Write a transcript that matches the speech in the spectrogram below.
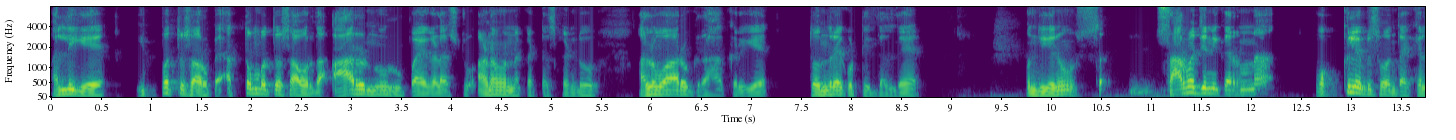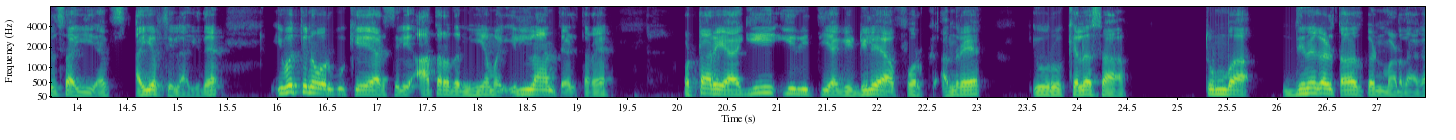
ಅಲ್ಲಿಗೆ ಇಪ್ಪತ್ತು ಸಾವಿರ ರೂಪಾಯಿ, ಹತ್ತೊಂಬತ್ತು ಸಾವಿರದ ಆರು ನೂರು ರೂಪಾಯಿಗಳಷ್ಟು ಹಣವನ್ನು ಕಟ್ಟಿಸ್ಕೊಂಡು ಹಲವಾರು ಗ್ರಾಹಕರಿಗೆ ತೊಂದರೆ ಕೊಟ್ಟಿದ್ದಲ್ಲದೆ ಒಂದು ಏನು ಸಾರ್ವಜನಿಕರನ್ನ ಒಕ್ಕಲೆಬ್ಬಿಸುವಂಥ ಕೆಲಸ ಈ ಎಫ್, ಐ ಎಫ್ ಸಿಲಾಗಿದೆ. ಇವತ್ತಿನವರೆಗೂ ಕೆ ಆರ್ ಸಿಲಿ ಆ ಥರದ ನಿಯಮ ಇಲ್ಲ ಅಂತ ಹೇಳ್ತಾರೆ. ಒಟ್ಟಾರೆಯಾಗಿ ಈ ರೀತಿಯಾಗಿ ಡಿಲೇ ಆಫ್ ವರ್ಕ್ ಅಂದರೆ ಇವರು ಕೆಲಸ ತುಂಬ ದಿನಗಳು ತೆಗೆದುಕೊಂಡು ಮಾಡಿದಾಗ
